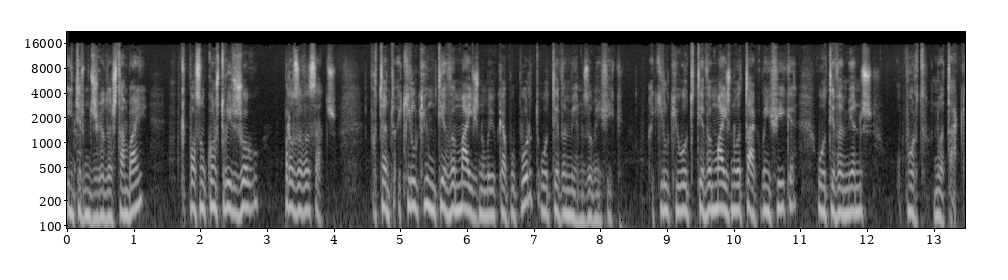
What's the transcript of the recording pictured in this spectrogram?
em termos de jogadores também, que possam construir jogo para os avançados. Portanto, aquilo que um teve a mais no meio campo o Porto, o outro teve a menos o Benfica. Aquilo que o outro teve a mais no ataque o Benfica, o outro teve a menos o Porto no ataque.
